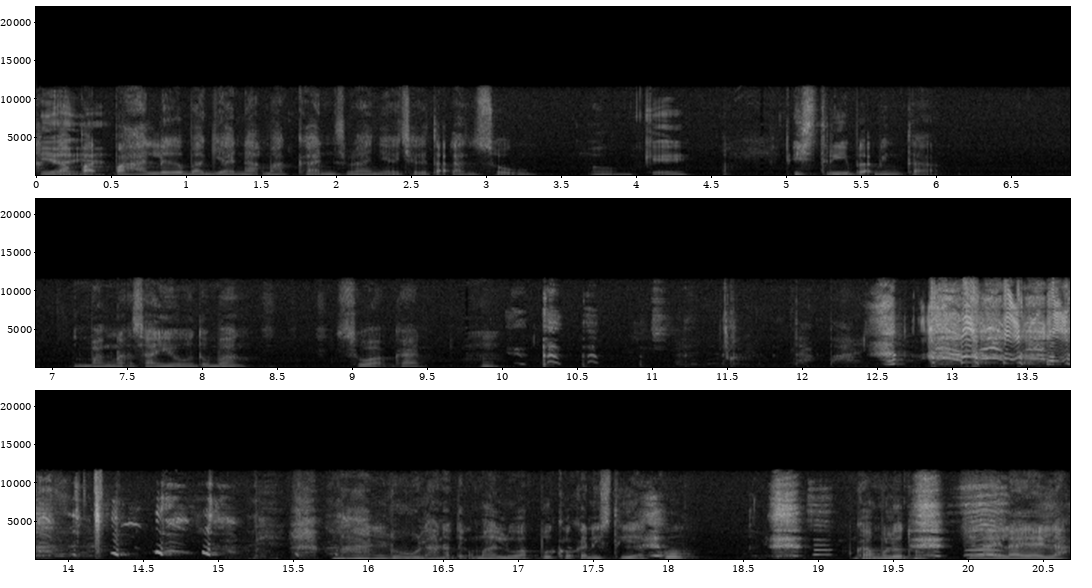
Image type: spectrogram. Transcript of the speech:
Ya, Dapat pahala bagi anak makan sebenarnya. Cara tak langsung. Oh, okey. Isteri pula minta. Bang nak sayur tu bang. Suapkan. Hmm. tak payah. Malu lah nak tengok malu apa kau kan isteri aku. Buka mulut tu. Yalah, yalah, yalah.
